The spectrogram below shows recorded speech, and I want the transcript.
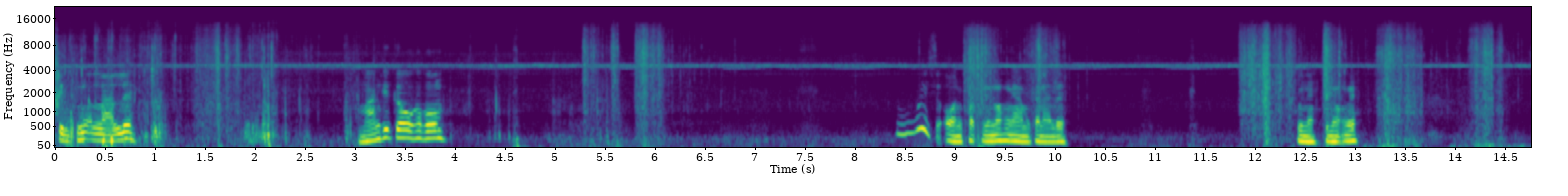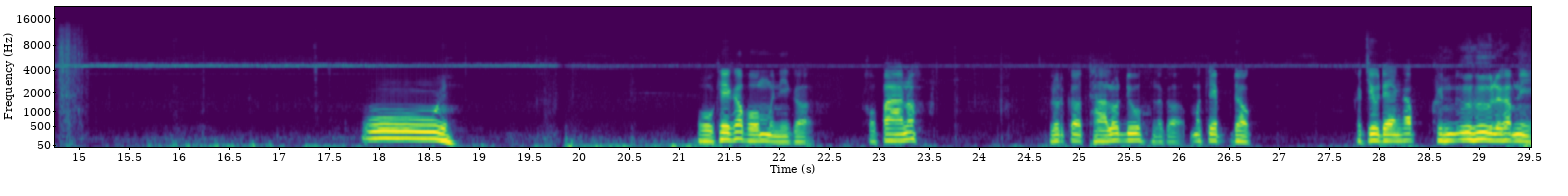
เต็มถุงอันหลานเลยหมันคือเก่าครับผมอุ้ยสะอ่อนคักเลยเนาะงามขนาดเลยคุณนะพี่น้องเอ้ยโอ้ยโอ เคครับผมวันนี้ก็เข้าป่าเนาะรถก็ทารถอยู่แล้วก็มาเก็บดอกกระเจียวแดงครับขึ้นอื้อฮือเลยครับนี่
